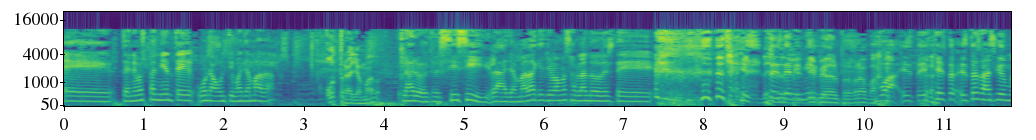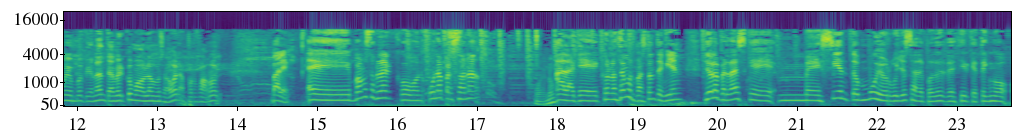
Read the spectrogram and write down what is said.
Eh, tenemos pendiente una última llamada. Otra llamada. Claro, sí, sí, la llamada que llevamos hablando desde, Desde, el, principio inicio. del programa. Buah, este- es que esto, esto ha sido muy emocionante. A ver cómo hablamos ahora, por favor. Vale, eh, vamos a hablar con una persona Bueno. a la que conocemos bastante bien. Yo la verdad es que me siento muy orgullosa de poder decir que tengo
